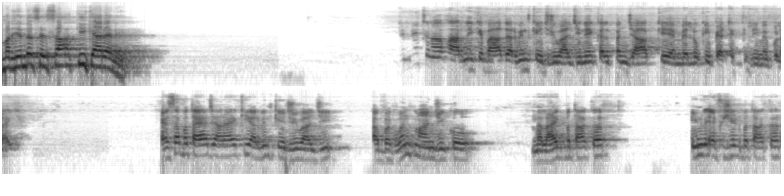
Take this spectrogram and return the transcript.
ਮਰਜਿੰਦਰ ਸਿਰਸਾ ਕੀ ਕਹਿ ਰਹੇ ਨੇ? चुनाव हारने के बाद अरविंद केजरीवाल जी ने कल पंजाब के एमएलओ की बैठक दिल्ली में बुलाई है। ऐसा बताया जा रहा है कि अरविंद केजरीवाल जी अब भगवंत मान जी को नलायक बताकर इन एफिशिएंट बताकर,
